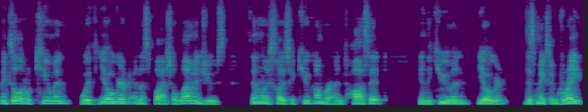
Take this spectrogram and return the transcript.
mix a little cumin with yogurt and a splash of lemon juice. Thinly slice a cucumber and toss it in the cumin yogurt. This makes a great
